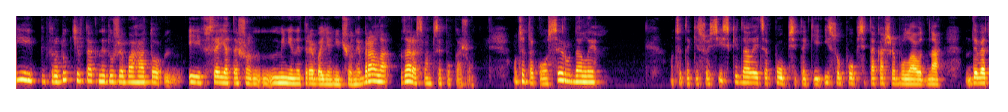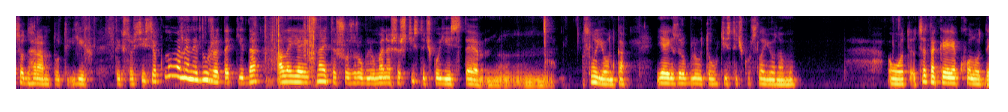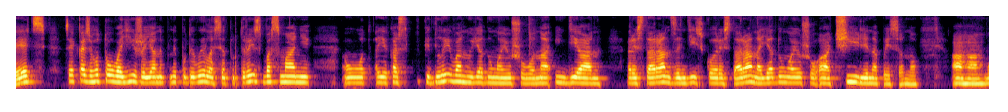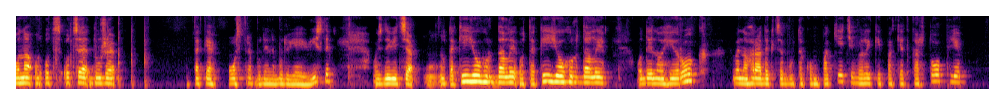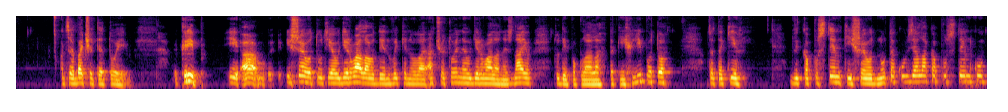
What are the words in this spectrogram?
і продуктів так не дуже багато. І все я те, що мені не треба, я нічого не брала. Зараз вам все покажу. Оце такого сиру дали. Оце такі сосіски дали. Це попсі такі, ісопопсі, така ще була одна. 900 грам тут їх тих сосісок. Ну, вони не дуже такі, да? але я їх, знаєте, що зроблю? У мене ще ж тістечко є те слойонка. Я їх зроблю то в тістечку слойоному. От, Це таке, як холодець. Це якась готова їжа. Я не, не подивилася. Тут рис басмані. От, а якась підлива. Ну, я думаю, що вона індіан ресторан з індійського ресторана. Я думаю, що а, чілі написано. Ага, вона оце, оце дуже таке остре буде, не буду я її їсти. Ось дивіться, отакий йогурт дали, отакий йогурт дали, один огірок. Виноградик це був в такому пакеті, великий пакет картоплі. Оце, бачите, той кріп. І а, і ще отут я одірвала один, викинула, а що той не одірвала, не знаю. Туди поклала такий хліб. ото. Це такі дві капустинки, і ще одну таку взяла капустинку.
